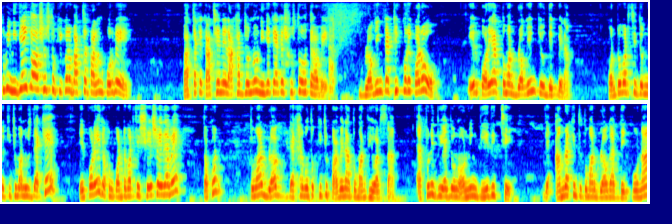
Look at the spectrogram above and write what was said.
তুমি নিজেই তো অসুস্থ, কী করে বাচ্চার পালন করবে? বাচ্চাকে কাছে এনে রাখার জন্য নিজেকে একে সুস্থ হতে হবে। ব্লগিংটা ঠিক করে করো। এরপরে আর তোমার ব্লগিং কেউ দেখবে না। কন্ট্রোভার্সির জন্য কিছু মানুষ দেখে, এরপরে যখন কন্ট্রোভার্সি শেষ হয়ে যাবে, তখন তোমার ব্লগ দেখার মতো কিছু পাবে না তোমার ভিউয়ার্সরা এখনই দুই একজন অর্নিং দিয়ে দিচ্ছে যে, আমরা কিন্তু তোমার ব্লগ আর দেখব না।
